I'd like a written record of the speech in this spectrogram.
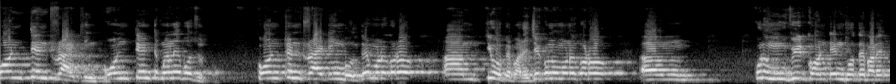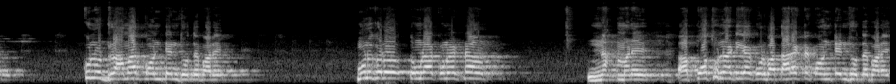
কন্টেন্ট রাইটিং কন্টেন্ট মানে বোঝো কন্টেন্ট রাইটিং বলতে মনে করো কি হতে পারে? যে কোনো মনে করো কোনো মুভির কন্টেন্ট হতে পারে, কোনো ড্রামার কন্টেন্ট হতে পারে। মনে করো তোমরা কোনো একটা না- মানে পথনাটিকা করবা, তার একটা কন্টেন্ট হতে পারে।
